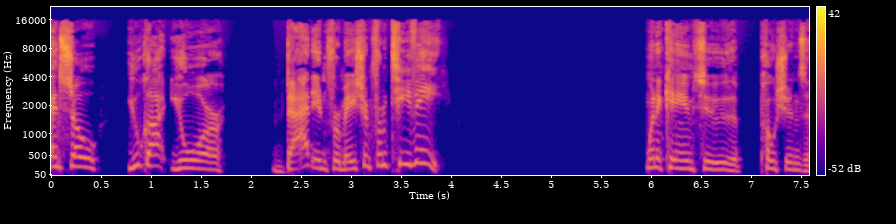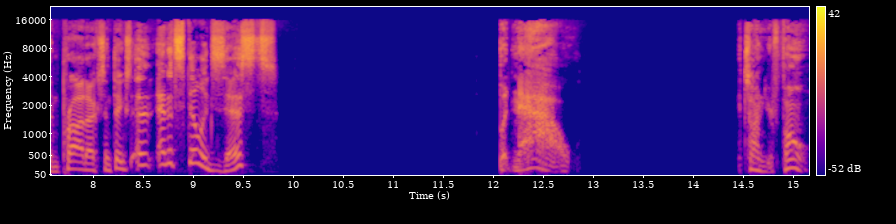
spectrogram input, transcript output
And so you got your bad information from TV when it came to the potions and products and things. And, and it still exists. But now it's on your phone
